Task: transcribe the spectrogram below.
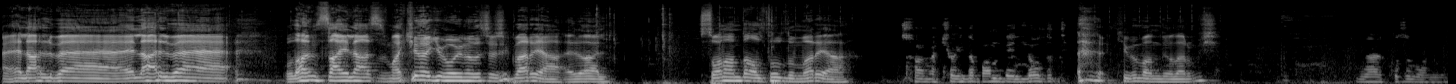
Helal be, helal be. Ulan Saylas makine gibi oynadı çocuk var ya, helal. Son anda alt oldum var ya. Sonraki oyunda ban belli oldu. Kimi banlıyorlarmış? Yarkuzu banlıyor.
